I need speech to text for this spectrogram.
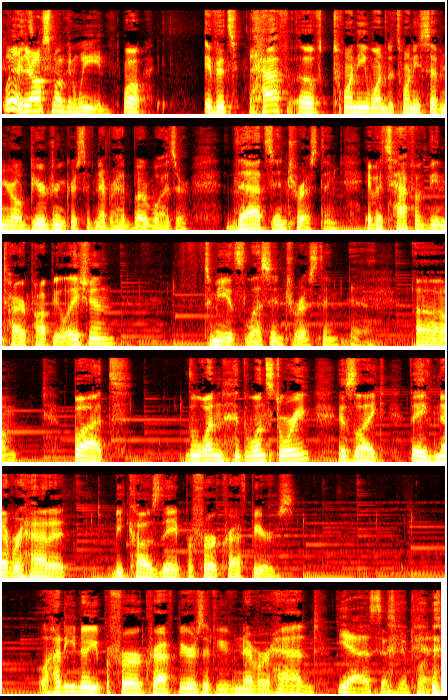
Well, yeah, they're all smoking weed. well, if it's half of 21 to 27 year old beer drinkers have never had Budweiser, that's interesting. If it's half of the entire population, to me, it's less interesting. Yeah. Um, but the one the one story is like they've never had it because they prefer craft beers. Well, how do you know you prefer craft beers if you've never had? Yeah, that's, that's a good point.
